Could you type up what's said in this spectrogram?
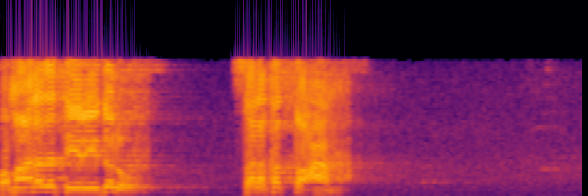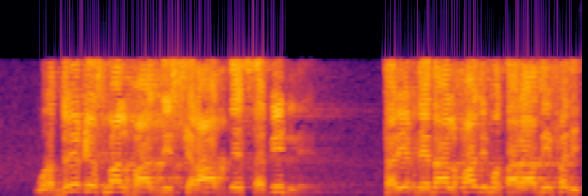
په معنا د تیرېدلو سره تطعام ور درې قسم الفاظ دي صراط دي سبیل دي طریق دي د الفاظ مترادفه دي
